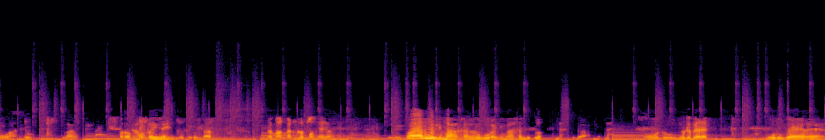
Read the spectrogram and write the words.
Waduh, lah. Orang apa ini? Udah makan belum Bang Yayan? Baru lagi makan, lu gua lagi makan belum? Nah, udah amat lah. Waduh, ini udah beres. Buru beres.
